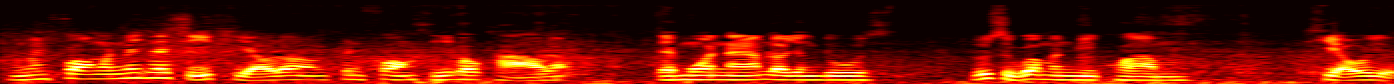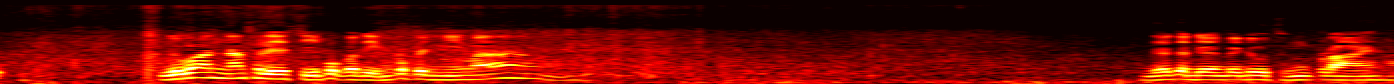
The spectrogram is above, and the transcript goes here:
เห็นไหมฟองมันไม่ใช่สีเขียวแล้วเป็นฟองสีขาวๆแล้ว แต่มวลน้ำเรายังดูรู้สึกว่ามันมีความเขียวอยู่ หรือว่าน้ำทะเลสีปกติมันก็เป็นงี้มั้ง เดี๋ยวจะเดินไปดูถึงปลายห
